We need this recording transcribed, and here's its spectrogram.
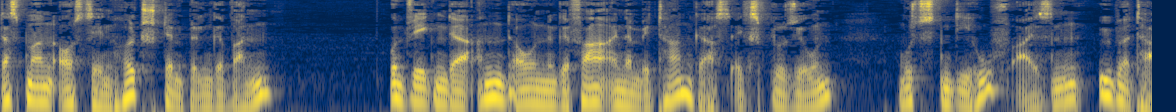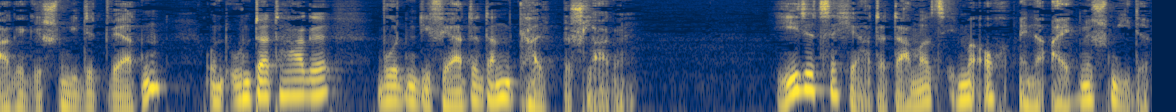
das man aus den Holzstempeln gewann, und wegen der andauernden Gefahr einer Methangasexplosion mussten die Hufeisen über Tage geschmiedet werden und unter Tage wurden die Pferde dann kalt beschlagen. Jede Zeche hatte damals immer auch eine eigene Schmiede.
